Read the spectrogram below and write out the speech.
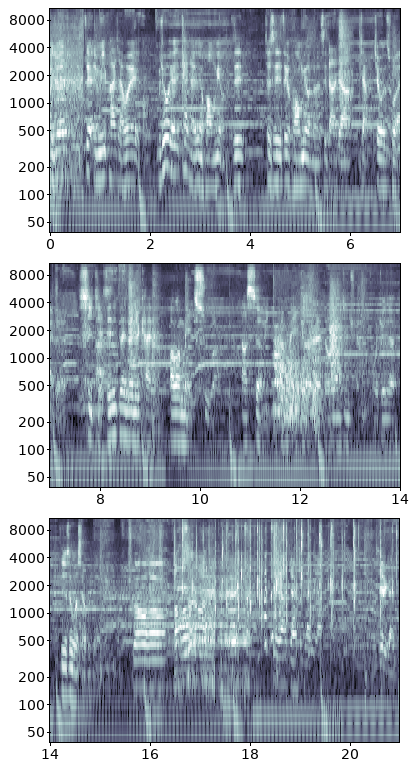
我觉得这个 MV 拍起来会，我觉得会看起来有点荒谬，可是就是这个荒谬呢，是大家讲究出来的细节。其实认真去看，包括美术啊，然后摄影，跟每一个人都用尽全力。我觉得这就是我舍不得的原因。哦，谢谢大家，谢谢大家。谢谢感谢。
